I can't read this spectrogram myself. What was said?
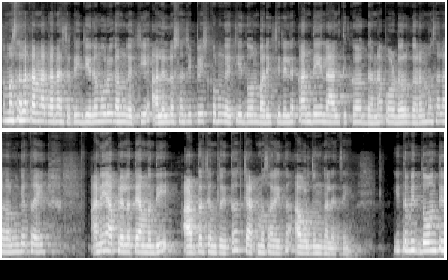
तर मसाला करणार करण्यासाठी जिरे मोरी घालून घ्यायची आले लसणाची पेस्ट करून घ्यायची दोन बारीक चिरलेले कांदे लाल तिखट धना पावडर गरम मसाला घालून घ्यायचा आहे. आणि आपल्याला त्यामध्ये अर्धा चमचा इथं चाट मसाला इथं आवर्जून घालायचा आहे. इथं मी दोन ते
